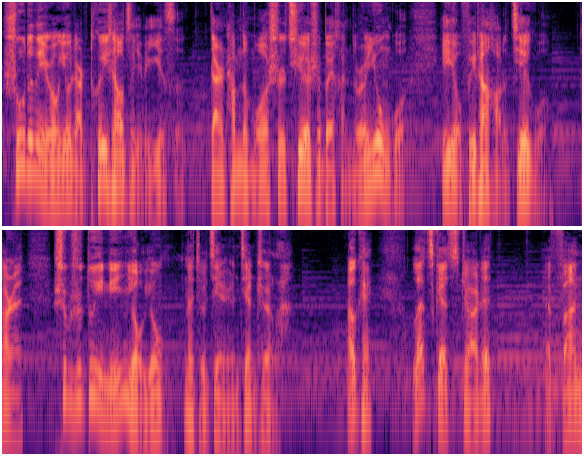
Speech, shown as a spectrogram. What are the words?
书的内容有点推销自己的意思，但是他们的模式确实被很多人用过，也有非常好的结果。当然，是不是对您有用，那就见仁见智了。OK，let's get started. Have fun.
